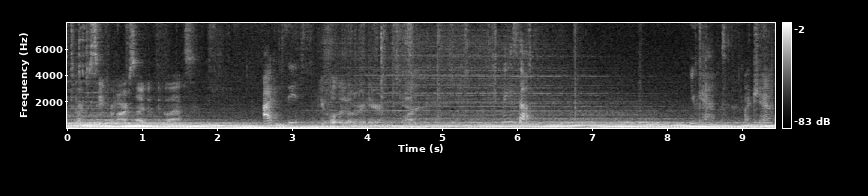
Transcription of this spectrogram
It's hard to see from our side of the glass. I can see it. You hold it over here. Make it stop. You can't. I can't.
